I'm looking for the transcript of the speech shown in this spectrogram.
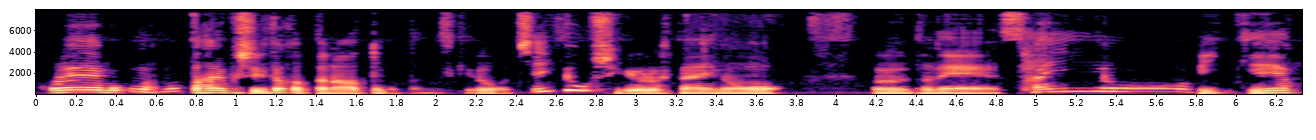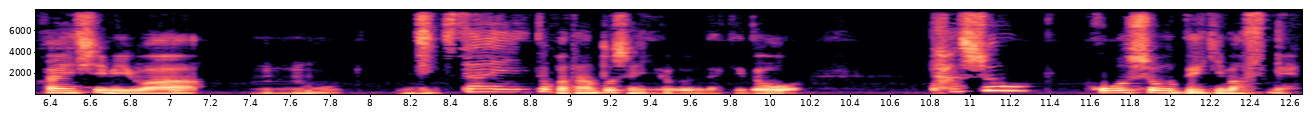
これ僕ももっと早く知りたかったなと思ったんですけど、地域保守協力隊の、うんとね、採用日、契約開始日は、うん、自治体とか担当者によるんだけど、多少交渉できますね。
